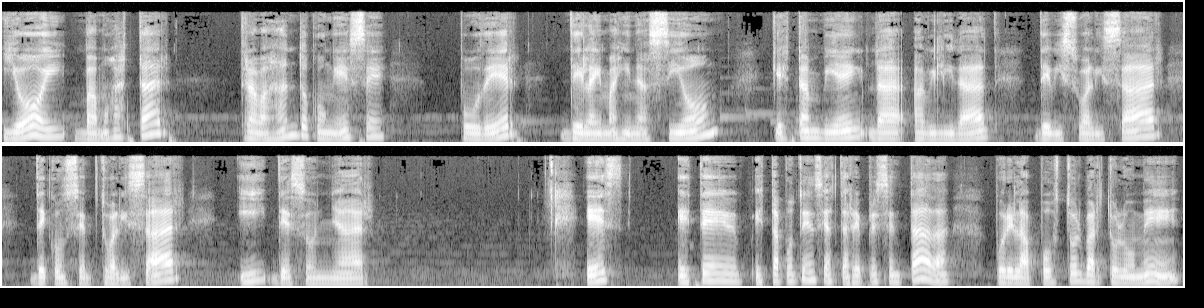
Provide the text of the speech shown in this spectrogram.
Y hoy vamos a estar trabajando con ese poder de la imaginación, que es también la habilidad de visualizar, de conceptualizar y de soñar. Es este, esta potencia está representada por el apóstol Bartolomé,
